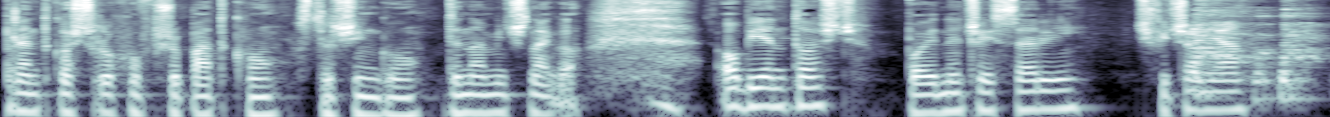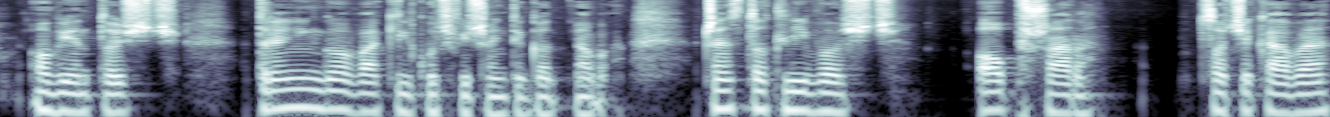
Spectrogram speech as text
prędkość ruchu w przypadku stretchingu dynamicznego. Objętość pojedynczej serii, ćwiczenia, objętość treningowa, kilku ćwiczeń tygodniowa. Częstotliwość, obszar, co ciekawe.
